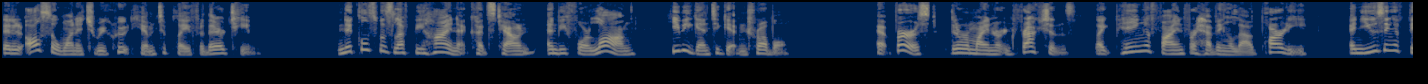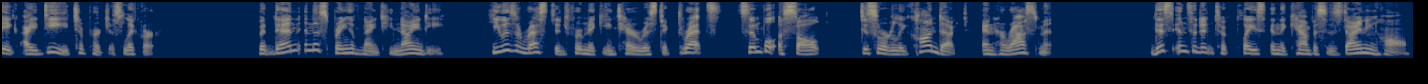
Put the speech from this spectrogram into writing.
that had also wanted to recruit him to play for their team. Nichols was left behind at Kutztown, and before long, he began to get in trouble. At first, there were minor infractions, like paying a fine for having a loud party and using a fake ID to purchase liquor. But then, in the spring of 1990, he was arrested for making terroristic threats, simple assault, disorderly conduct, and harassment. This incident took place in the campus's dining hall,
